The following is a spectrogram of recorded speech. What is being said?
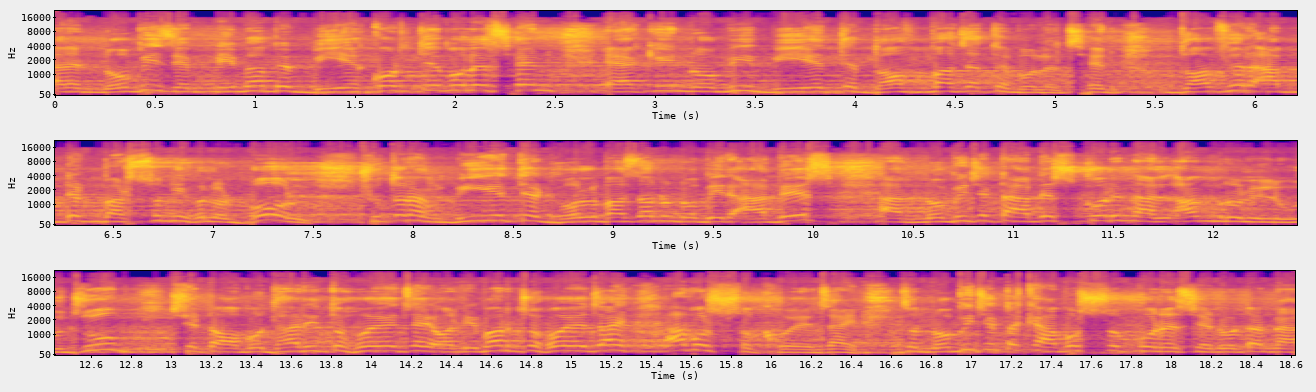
আরে নবী যেমনিভাবে বিয়ে করতে বলেছেন, একই নবী বিয়েতে দফ বাজাতে বলেছেন। দফের আপডেট ভার্সনই হলো ঢোল। সুতরাং বিয়েতে ঢোল বাজানো নবীর আদেশ, আর নবী যেটা আদেশ করেন, আল আমরুলিল উজুব, সেটা অবধারিত হয়ে যায়, অনিবার্য হয়ে যায়, আবশ্যক হয়ে যায়। তো নবী যেটাকে আবশ্যক করেছেন, ওটা না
